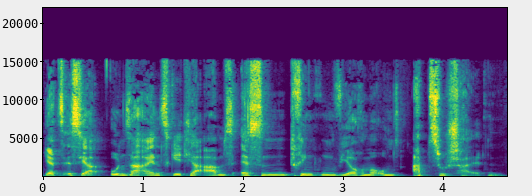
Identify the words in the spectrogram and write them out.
Jetzt ist ja, unser Eins geht ja abends essen, trinken, wie auch immer, um abzuschalten.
